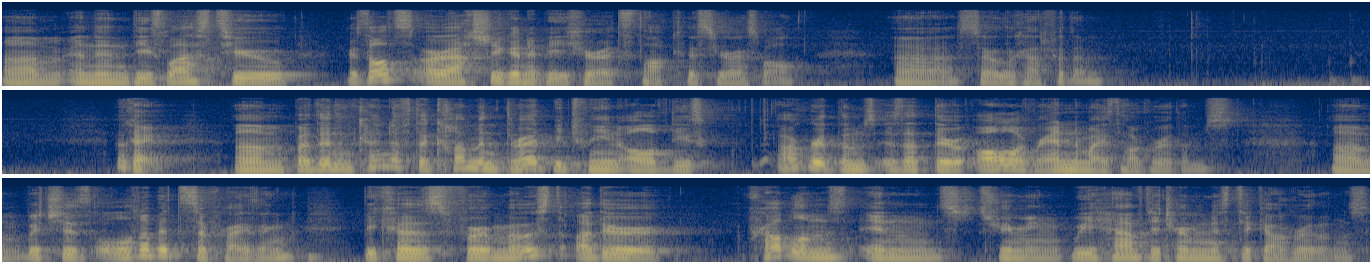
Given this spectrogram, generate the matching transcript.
Um, and then these last two results are actually going to be here at STOC this year as well. Uh, so look out for them. Okay, um, but then kind of the common thread between all of these algorithms is that they're all randomized algorithms, um, which is a little bit surprising because for most other problems in streaming, we have deterministic algorithms.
